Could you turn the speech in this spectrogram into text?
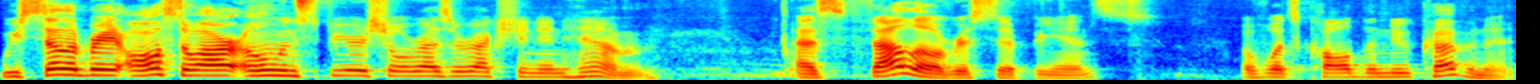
we celebrate also our own spiritual resurrection in Him as fellow recipients of what's called the New Covenant.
